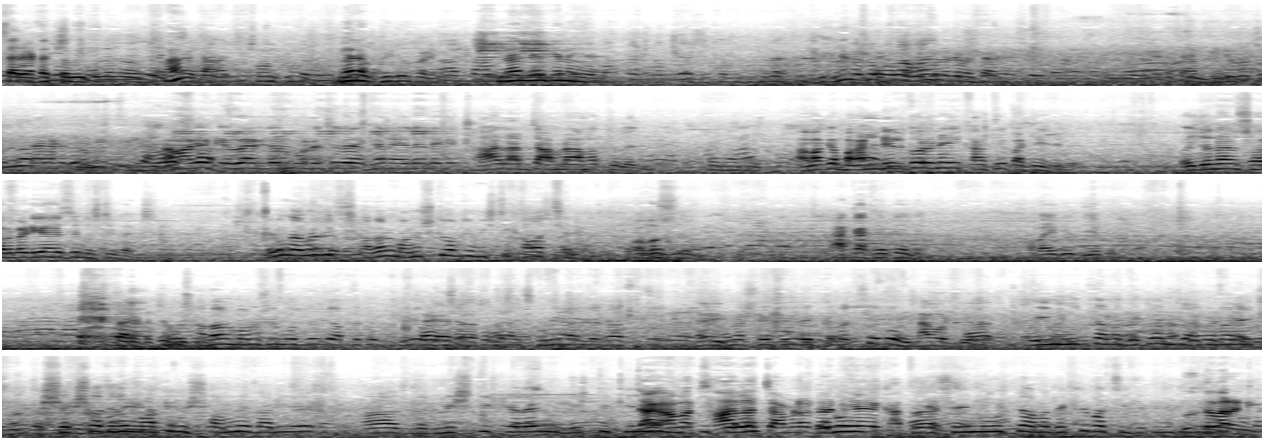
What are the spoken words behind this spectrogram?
Sir একটা ছবি তুলে हाँ मेरा मैं लेके नहीं आया আমাকে কেউ একজন বলেছিল এখানে এলে নাকি ছাল আর চামড়া আমার তুলে দিবে আমাকে বান্ডিল করে নেই কাঁথি পাঠিয়ে দিবে ওই জন্য আমি সরবেরিয়া এসে মিষ্টি খাচ্ছি এবং আমরা দেখছি সাধারণ মানুষকেও আপনি মিষ্টি খাওয়াচ্ছেন অবশ্যই একা খেতে নেই সবাইকে দিয়ে করতে সাধারণ মানুষের মধ্যে যে আপনাকে ছবি আমরা সেই ছবি দেখতে পাচ্ছি এবং এই মুহূর্তে আমরা দেখলাম যে একেবারে শেখ শাহজাহান মার্কেটের সামনে দাঁড়িয়ে মিষ্টি খেলেন মিষ্টি কিনলেন আমার ছাল আর চামড়াটা নিয়ে। সেই মুহূর্তে আমরা দেখতে পাচ্ছি যে তিনি বুঝতে পারেনি।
